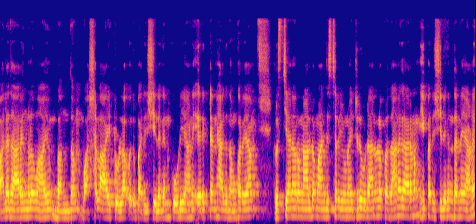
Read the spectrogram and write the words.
പല താരങ്ങളുമായും ബന്ധം വഷളായിട്ടുള്ള ഒരു പരിശീലകൻ കൂടിയാണ് എറിക് ടെൻഹാഗ് നമുക്കറിയാം ക്രിസ്ത്യാനോ റൊണാൾഡോ മാഞ്ചസ്റ്റർ യുണൈറ്റഡ് വിടാനുള്ള പ്രധാന കാരണം ഈ പരിശീലകൻ തന്നെയാണ്.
